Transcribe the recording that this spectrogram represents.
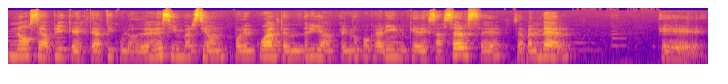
no se aplique este artículo de desinversión por el cual tendría el grupo Clarín que deshacerse, o sea, vender eh,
